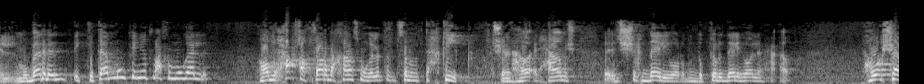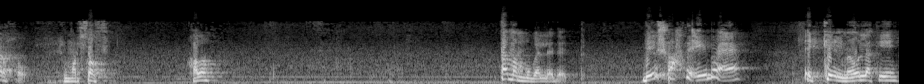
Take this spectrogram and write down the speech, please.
المبرد الكتاب ممكن يطلع في مجلد هو محقق في أربع خمس مجلدات بسبب التحقيق عشان الهواء الهوامش الشيخ دالي برضه الدكتور دالي هو اللي محققه. هو شرحه المرصفي. خلاص؟ ثمان مجلدات. بيشرح إيه بقى؟ الكلمة يقول لك إيه؟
